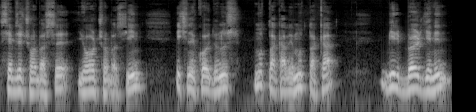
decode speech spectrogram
sebze çorbası, yoğurt çorbası yiyin. İçine koyduğunuz mutlaka ve mutlaka bir bölgenin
